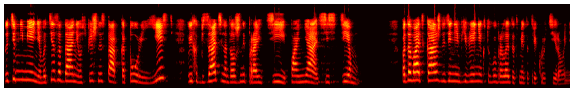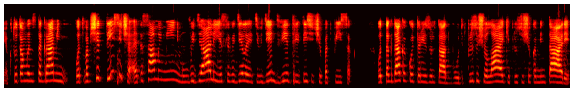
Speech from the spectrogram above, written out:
но тем не менее, вот те задания, успешный старт, которые есть, вы их обязательно должны пройти, понять систему, подавать каждый день объявление, кто выбрал этот метод рекрутирования, кто там в Инстаграме, вот вообще тысяча – это самый минимум, в идеале, если вы делаете в день 2-3 тысячи подписок, вот тогда какой-то результат будет. Плюс еще лайки, плюс еще комментарии.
